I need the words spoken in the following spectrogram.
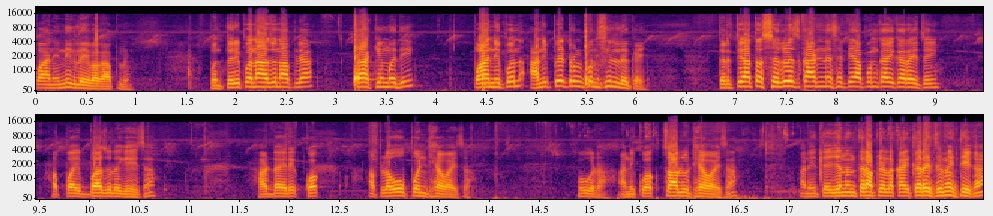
पाणी निघलं आहे बघा आपलं. पण तरी पण अजून आपल्या टाकीमध्ये पाणी पण आणि पेट्रोल पण शिल्लक आहे. तर ते आता सगळंच काढण्यासाठी आपण काय करायचं आहे हा पाईप बाजूला घ्यायचा. हा डायरेक्ट कॉक आपला ओपन ठेवायचा. उघडा. आणि कॉक चालू ठेवायचा. आणि त्याच्यानंतर आपल्याला काय करायचं माहिती आहे का?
